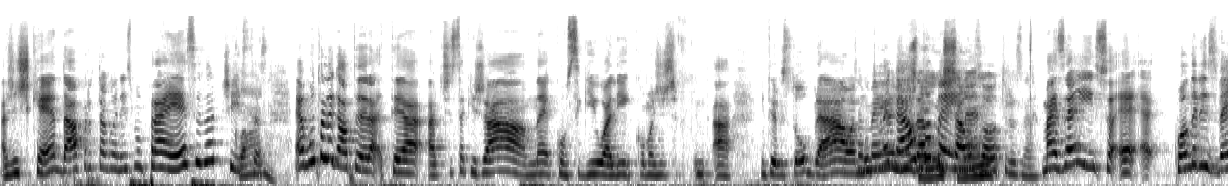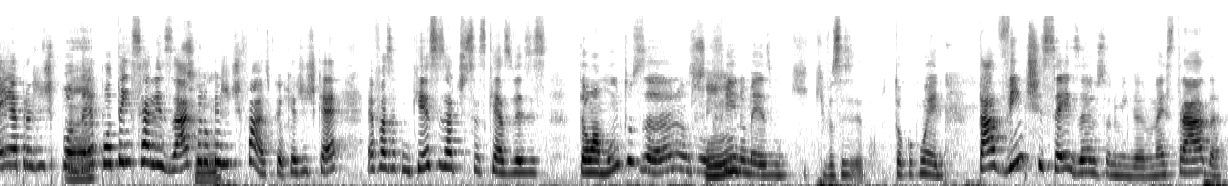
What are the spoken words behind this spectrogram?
A gente quer dar protagonismo para esses artistas. Claro. É muito legal ter, ter a artista que já, né, conseguiu ali, como a gente a, entrevistou o Brau, é Também muito legal ajuda a também, né? os outros, né? Mas é isso, é, é- quando eles vêm é pra gente poder É. potencializar aquilo Sim. que a gente faz. Porque o que a gente quer é fazer com que esses artistas que às vezes estão há muitos anos, Sim. o Fino mesmo, que, que você tocou com ele, tá há 26 anos, se eu não me engano, na estrada.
